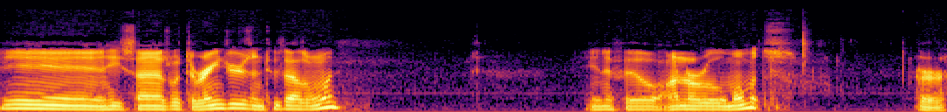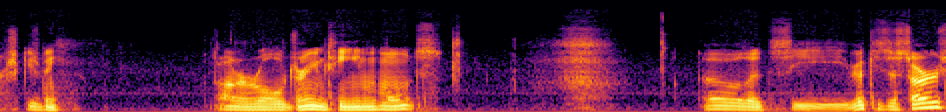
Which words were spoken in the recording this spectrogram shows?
And he signs with the Rangers in 2001. NFL honor roll moments, or excuse me, honor roll dream team moments. Oh, let's see, rookies of stars,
